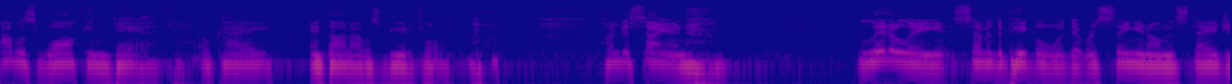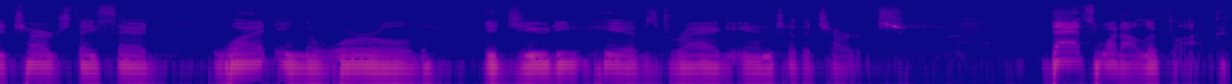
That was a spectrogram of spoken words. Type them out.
I was walking death, okay, and thought I was beautiful. I'm just saying. Literally, some of the people that were singing on the stage at church, they said, What in the world did Judy Hibbs drag into the church? That's what I looked like.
